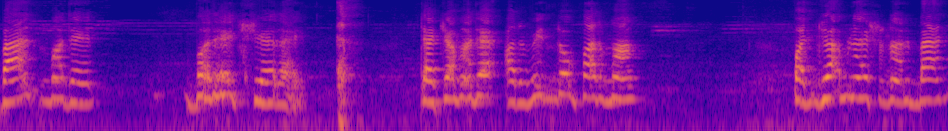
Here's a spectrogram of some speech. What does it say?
बँकमध्ये बरेच शेअर आहेत. त्याच्यामध्ये Aurobindo pharma Punjab national bank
